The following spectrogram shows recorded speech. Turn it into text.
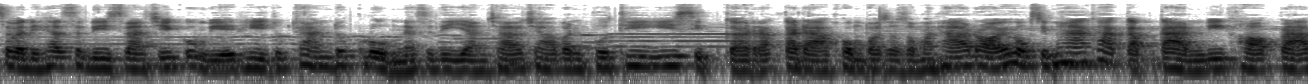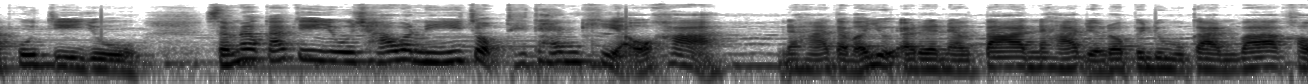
สวัสดีค่ะสวัสดีสมาชิกกลุ่ม VIP ทุกท่านทุกกลุ่มนะสวัสดียามเช้าเช้าวันพุธที่ 20 กรกฎาคม พศ 2565 ค่ะ กับการวิเคราะห์กราฟผู้ GU สำหรับกราฟ GU เช้าวันนี้จบที่แท่งเขียวค่ะนะคะแต่ว่าอยู่แอเรียแนวต้านนะคะ เดี๋ยวเราไปดูกันว่าเขา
